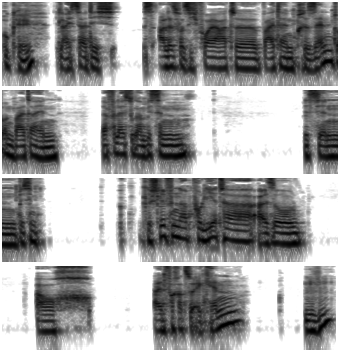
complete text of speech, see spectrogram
Okay. Gleichzeitig ist alles, was ich vorher hatte, weiterhin präsent und weiterhin, ja, vielleicht sogar ein bisschen, bisschen, bisschen geschliffener, polierter, also auch einfacher zu erkennen. Mhm.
